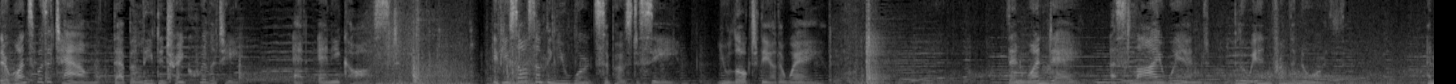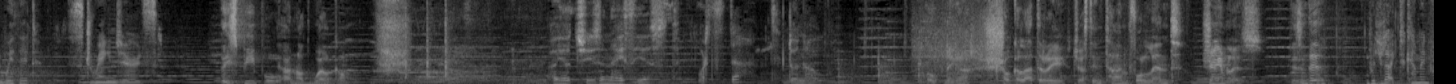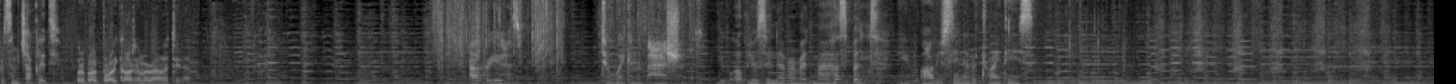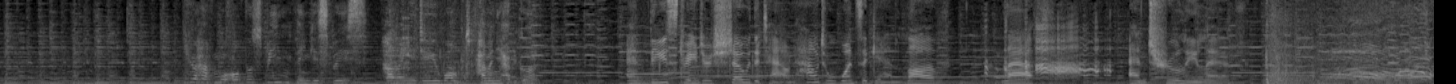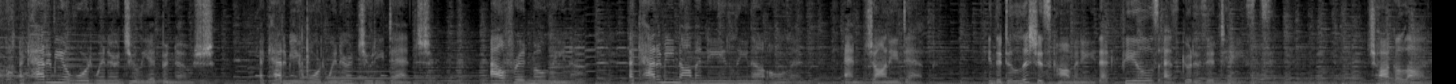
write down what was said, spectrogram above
There once was a town that believed in tranquility at any cost. If you saw something you weren't supposed to see, you looked the other way. Then one day, a sly wind blew in from the north, and with it, strangers. These people are not welcome. I heard an atheist. What's that? Don't know. Opening a chocolaterie just in time for Lent. Shameless, isn't it? Would you like to come in for some chocolate? What about boycott immorality then? Out for your husband. To awaken the passion. You've obviously never met my husband. You've obviously never tried these. You have more of those bean thingies, please. How many do you want? How many have you got? And these strangers showed the town how to once again love, laugh, and truly live. Academy Award winner Juliette Binoche, Academy Award winner Judi Dench, Alfred Molina, Academy nominee Lena Olin, and Johnny Depp in the delicious comedy that feels as good as it tastes. Chocolat.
